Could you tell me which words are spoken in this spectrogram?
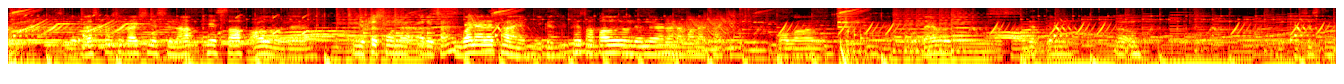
So the best course of action is to not piss off all of them. You press one at a time? One at a time. Because if you piss off all of them, then they're gonna wanna attack you for long. Damage. That's not a good thing. Uh-oh. Be consistent.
